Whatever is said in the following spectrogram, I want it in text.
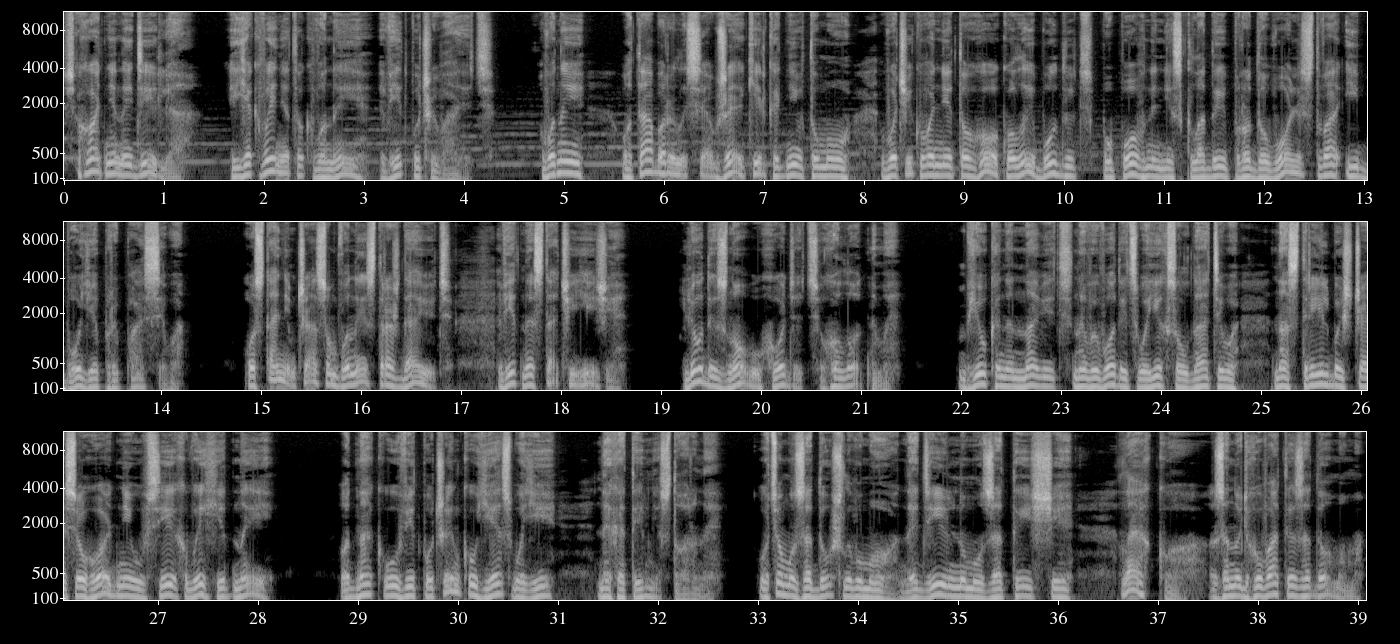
Сьогодні неділя, і як виняток вони відпочивають. Вони отаборилися вже кілька днів тому в очікуванні того, коли будуть поповнені склади продовольства і боєприпасів. Останнім часом вони страждають від нестачі їжі. Люди знову ходять голодними. Б'юкенен навіть не виводить своїх солдатів на стрільбища сьогодні у всіх вихідний. Однак у відпочинку є свої негативні сторони. У цьому задушливому недільному затищі легко занудьгувати за домом.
